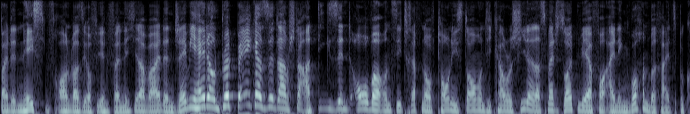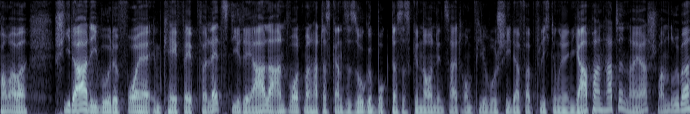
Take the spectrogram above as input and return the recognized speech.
Bei den nächsten Frauen war sie auf jeden Fall nicht dabei, denn Jamie Hader und Britt Baker sind am Start. Die sind over und sie treffen auf Tony Storm und Hikaru Shida. Das Match sollten wir ja vor einigen Wochen bereits bekommen, aber Shida, die wurde vorher im K-Fape verletzt. Die reale Antwort, man hat das Ganze so gebuckt, dass es genau in den Zeitraum fiel, wo Shida Verpflichtungen in Japan hatte. Naja, schwamm drüber.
